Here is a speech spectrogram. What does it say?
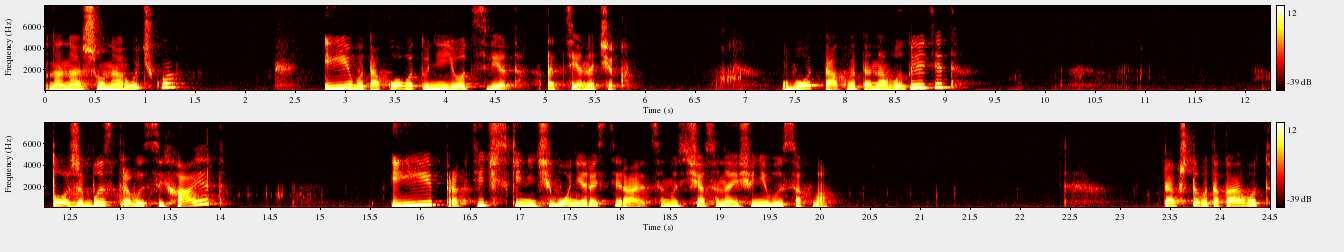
Наношу на ручку. И вот такой вот у нее цвет, оттеночек. Вот так вот она выглядит. Тоже быстро высыхает и практически ничего не растирается. Но сейчас она еще не высохла. Так что вот такая вот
